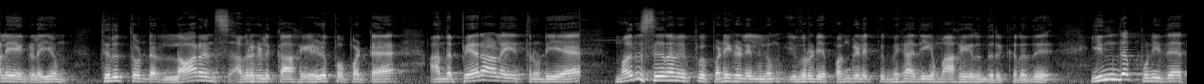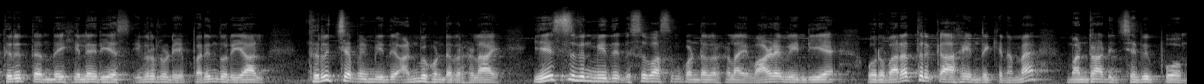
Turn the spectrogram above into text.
ஆலயங்களையும் திருத்தொண்டர் லாரன்ஸ் அவர்களுக்காக எழுப்பப்பட்ட அந்த பேராலயத்தினுடைய மறுசீரமைப்பு பணிகளிலும் இவருடைய பங்களிப்பு மிக அதிகமாக இருந்திருக்கிறது. இந்த புனித திருத்தந்தை ஹிலேரியஸ் இவர்களுடைய பரிந்துரையால் திருச்சபை மீது அன்பு கொண்டவர்களாய் இயேசுவின் மீது விசுவாசம் கொண்டவர்களாய் வாழ வேண்டிய ஒரு வரத்திற்காக இன்றைக்கு நம்ம மன்றாடி செபிப்போம்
